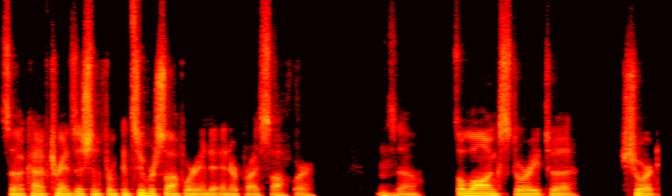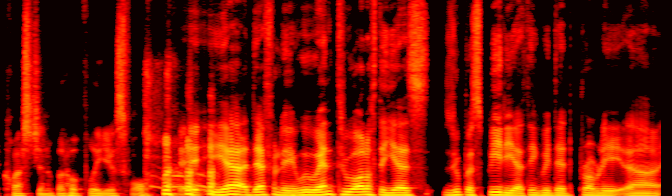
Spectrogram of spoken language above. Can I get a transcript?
so kind of transition from consumer software into enterprise software. Mm-hmm. So it's a long story to a short question, but hopefully useful. Eh, yeah, definitely. We went through all of the years super speedy. I think we did probably uh,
